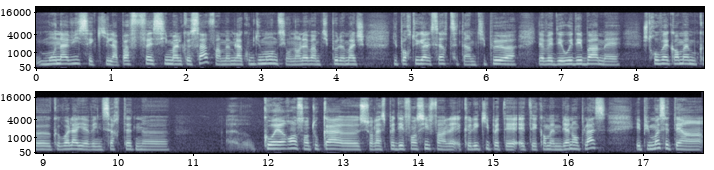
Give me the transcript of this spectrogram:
mon avis, c'est qu'il n'a pas fait si mal que ça. Même la Coupe du Monde, si on enlève un petit peu le match du Portugal, certes, c'était un petit peu, euh, il y avait des hauts et des bas, mais je trouvais quand même que, que voilà, il y avait une certaine euh, euh, cohérence, en tout cas euh, sur l'aspect défensif, que l'équipe était, était, quand même bien en place. Et puis moi, c'était un,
